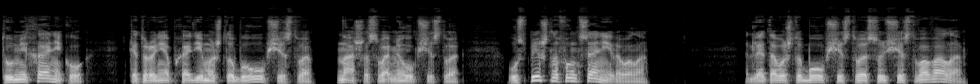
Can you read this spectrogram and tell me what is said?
ту механику, которая необходима, чтобы общество, наше с вами общество, успешно функционировало. Для того, чтобы общество существовало,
